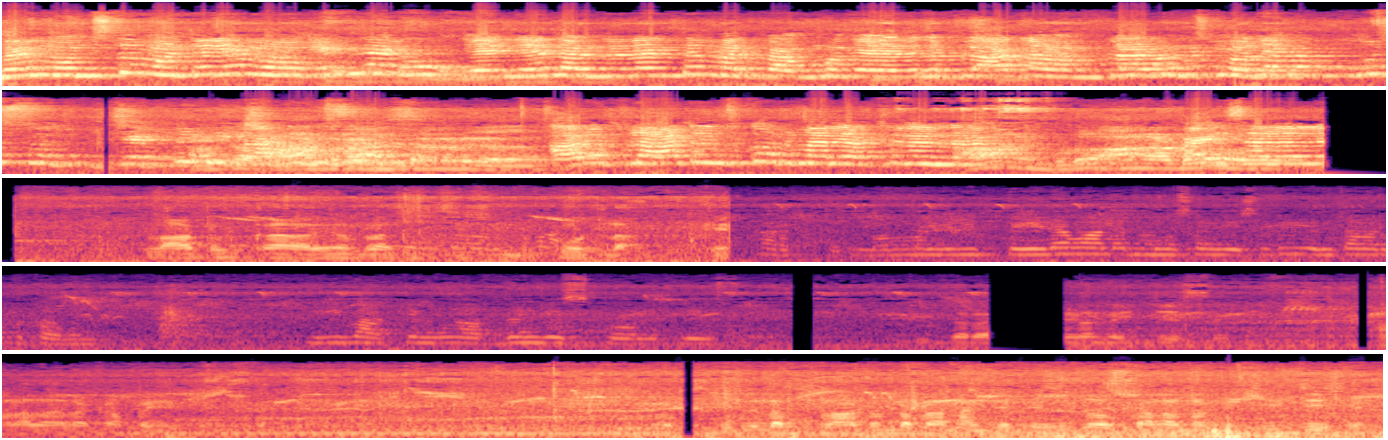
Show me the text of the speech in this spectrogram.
మేము ఉంచుతాం అంటలేము? ఏం లేదు మరి ఏదైనా ప్లాట్ ప్లాట్ కదా. అరే ప్లాట్ ఉంచుకోరు మరి పైసలు ప్లాట్ రాసిచ్చేసిండు కోట్ల. పేదవాళ్ళని మోసం చేసేది ఎంతవరకు తగు ఈ వాక్యం అర్థం చేసుకోవాలి ప్లీజ్ ఏదైనా ఇచ్చేసి అలా అప్పచెప్పేసి పిల్లల ప్లాట్ ఉంటుందని అని చెప్పేసి దోస్తాలను నమ్మించి ఇచ్చేసాడు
